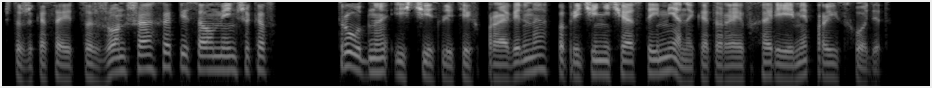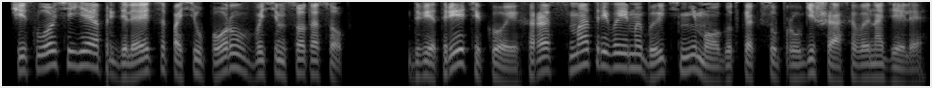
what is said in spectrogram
Что же касается жен Шаха, писал Меньшиков, трудно исчислить их правильно по причине частой мены, которая в хареме происходит. Число сие определяется по сю пору в 800 особ. Две трети коих рассматриваемы быть не могут, как супруги Шаховы на деле.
